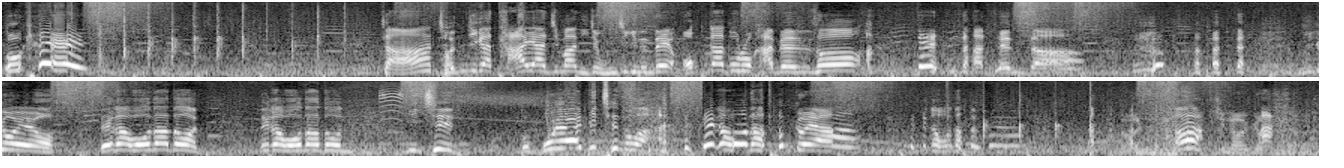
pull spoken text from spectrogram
오케이. 자 전기가 닿아야지만 이제 움직이는데 억각으로 가면서 된다 된다. 이거예요. 내가 원하던 내가 원하던 미친 너 뭐야 이 미친 놈아. 내가 원하던 거야. 내가 원하던 거야. 아! 지나간다.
